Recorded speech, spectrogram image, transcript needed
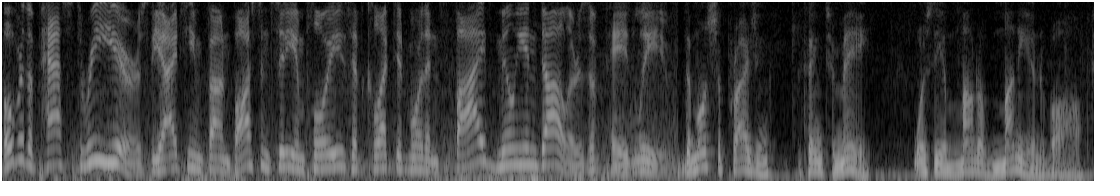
Over the past three years, the I team found Boston City employees have collected more than $5 million of paid leave. The most surprising thing to me was the amount of money involved.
